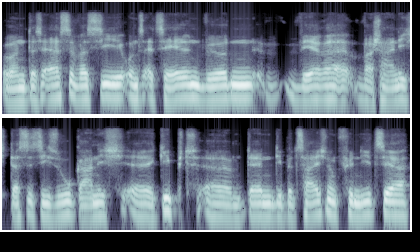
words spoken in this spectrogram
Und das Erste, was sie uns erzählen würden, wäre wahrscheinlich, dass es sie so gar nicht äh, gibt. Äh, denn die Bezeichnung Phönizier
